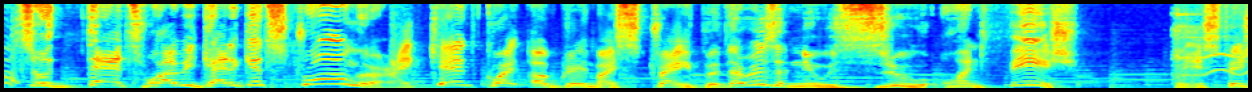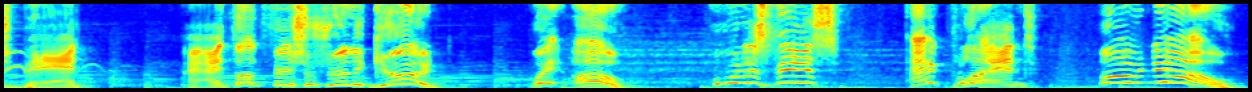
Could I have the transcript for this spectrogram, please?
so that's why we gotta get stronger. I can't quite upgrade my strength, but there is a new zoo. Oh, and fish. Wait, is fish bad? I, I thought fish was really good. Wait, oh, what is this? Eggplant? Oh no!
